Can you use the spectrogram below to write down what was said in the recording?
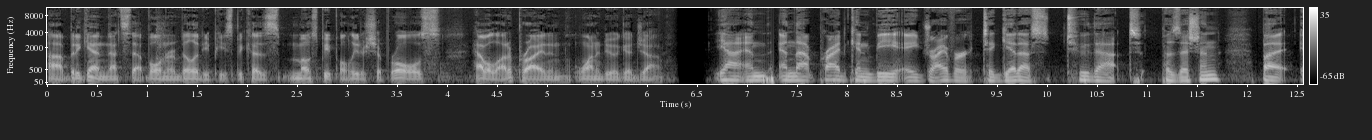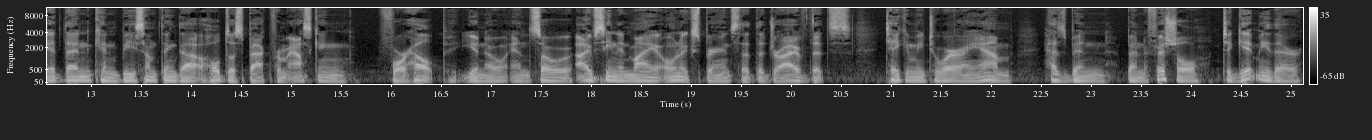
Uh, but again, that's that vulnerability piece because most people in leadership roles have a lot of pride and want to do a good job. Yeah, and and that pride can be a driver to get us to that position, but it then can be something that holds us back from asking for help, you know. And so I've seen in my own experience that the drive that's taken me to where I am has been beneficial to get me there,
